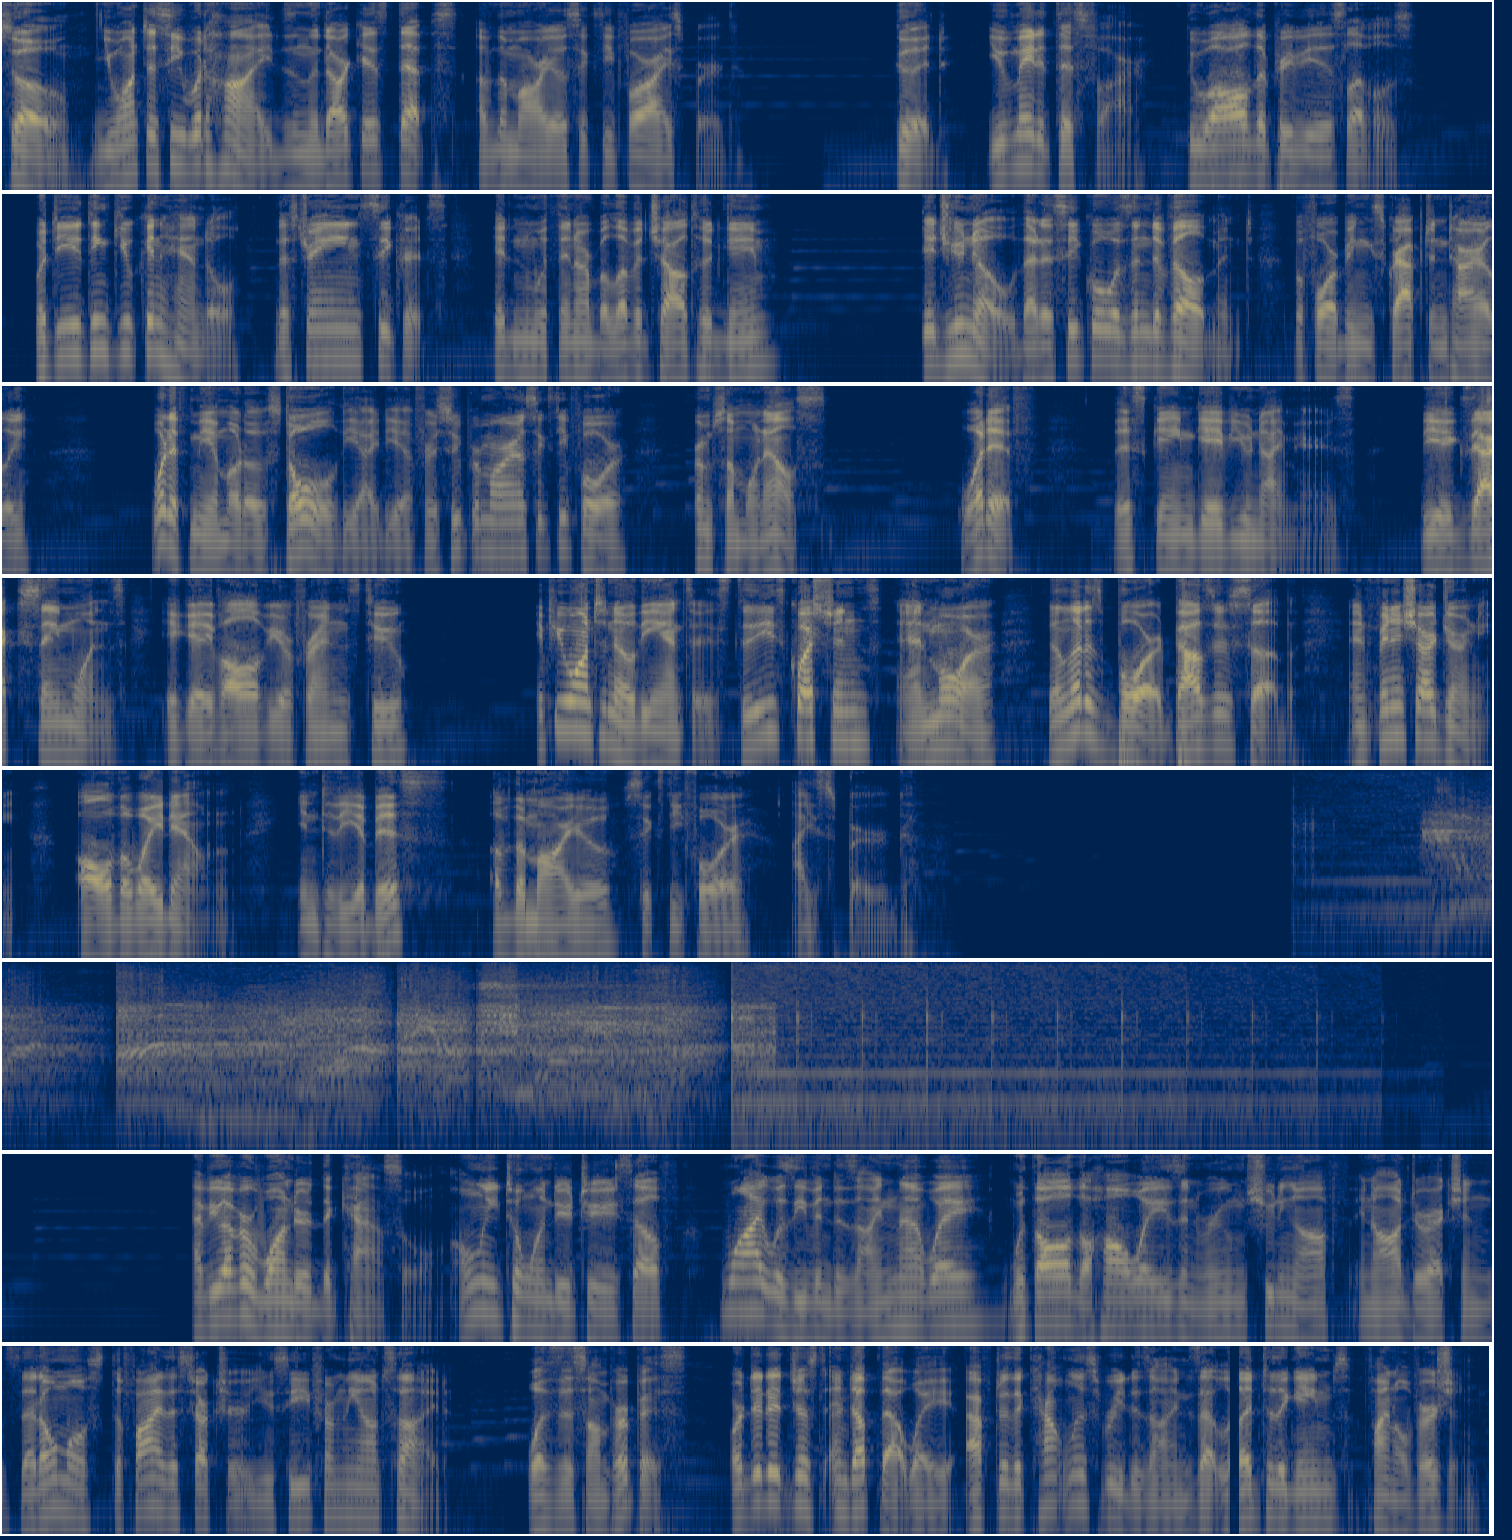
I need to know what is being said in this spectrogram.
So, you want to see what hides in the darkest depths of the Mario 64 iceberg. Good, you've made it this far, through all the previous levels. But do you think you can handle the strange secrets hidden within our beloved childhood game? Did you know that a sequel was in development before being scrapped entirely? What if Miyamoto stole the idea for Super Mario 64 from someone else? What if this game gave you nightmares? The exact same ones it gave all of your friends too? If you want to know the answers to these questions and more, then let us board Bowser's sub and finish our journey all the way down into the abyss of the Mario 64 iceberg. Have you ever wandered the castle, only to wonder to yourself why it was even designed that way, with all the hallways and rooms shooting off in odd directions that almost defy the structure you see from the outside? Was this on purpose, or did it just end up that way after the countless redesigns that led to the game's final version?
